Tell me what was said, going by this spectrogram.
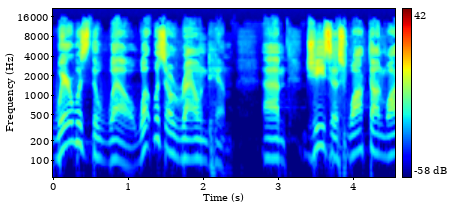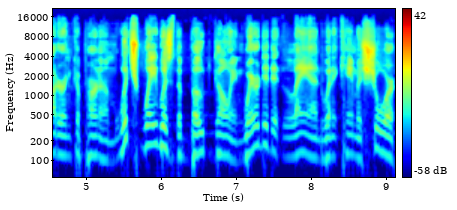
Where was the well? What was around him? Um, Jesus walked on water in Capernaum. Which way was the boat going? Where did it land when it came ashore?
